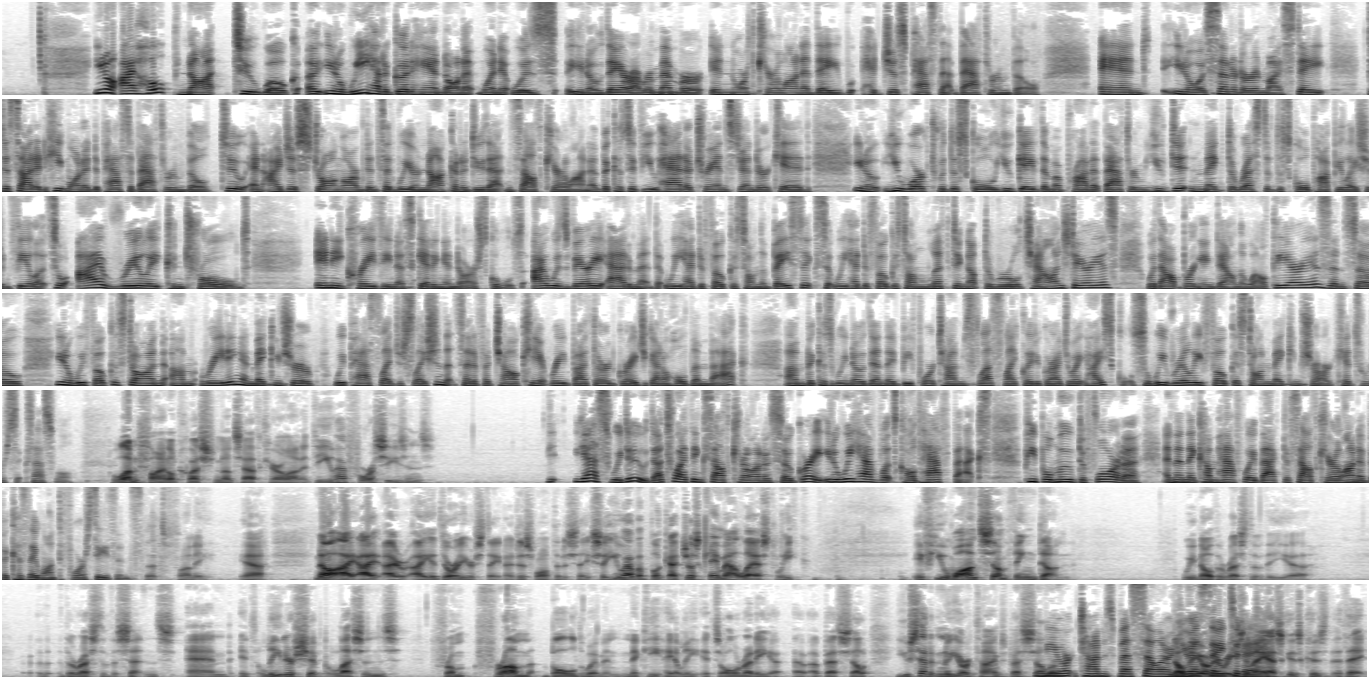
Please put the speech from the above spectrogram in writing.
You know, I hope not too woke. Uh, you know, we had a good hand on it when it was, you know, there. I remember in North Carolina, they w- had just passed that bathroom bill. And, you know, a senator in my state decided he wanted to pass a bathroom bill too. And I just strong armed and said, we are not going to do that in South Carolina because if you had a transgender kid, you know, you worked with the school, you gave them a private bathroom, you didn't make the rest of the school population feel it. So I really controlled any craziness getting into our schools. I was very adamant that we had to focus on the basics, that we had to focus on lifting up the rural challenged areas without bringing down the wealthy areas. And so, you know, we focused on um, reading and making sure we passed legislation that said if a child can't read by third grade, you got to hold them back um, because we know then they'd be four times less likely to graduate high school. So we really focused on making sure our kids were successful. One final question on South Carolina. Do you have four seasons? Yes, we do. That's why I think South Carolina is so great. You know, we have what's called halfbacks. People move to Florida and then they come halfway back to South Carolina because they want the four seasons. That's funny. Yeah. No, I, I, I, I adore your state. I just wanted to say. So you have a book that just came out last week. If you want something done, we know the rest of the uh, the rest of the sentence, and it's leadership lessons from from bold women. Nikki Haley. It's already a, a bestseller. You said a New York Times bestseller. New York Times bestseller No, the USA only reason Today. I ask is because they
